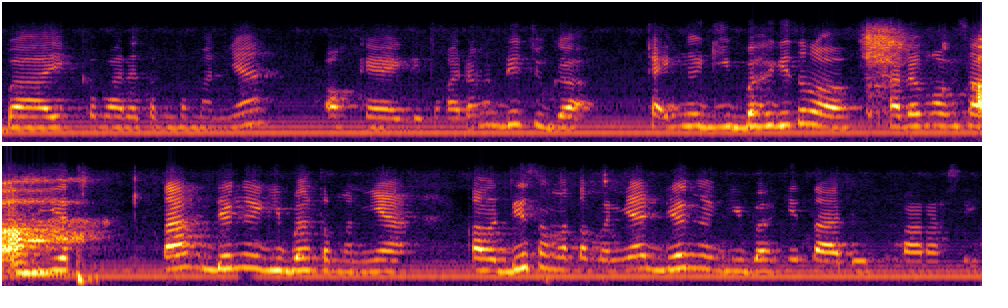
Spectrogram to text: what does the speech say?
baik kepada teman-temannya, oke gitu. Kadang dia juga kayak ngegibah gitu loh. Kadang kalau misalnya Ah. dia kita, dia ngegibah temennya. Kalau dia sama temennya, dia ngegibah kita. Aduh, parah sih.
